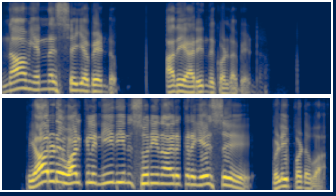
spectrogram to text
நாம் என்ன செய்ய வேண்டும்? அதை அறிந்து கொள்ள வேண்டும். யாருடைய வாழ்க்கையில நீதியின் சூரியனாக இருக்கிற இயேசு வெளிப்படுவார்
